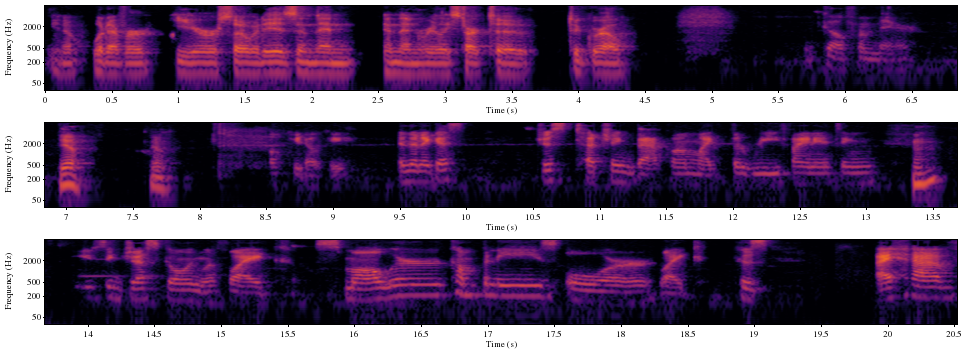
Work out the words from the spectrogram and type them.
you know, whatever year or so it is. And then, and then really start to, to grow. Go from there. Yeah. Yeah. Okie dokie. And then I guess just touching back on like the refinancing, mm-hmm. you suggest going with like smaller companies or like because I have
